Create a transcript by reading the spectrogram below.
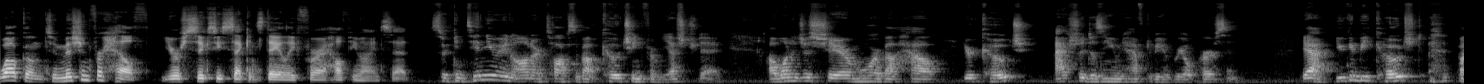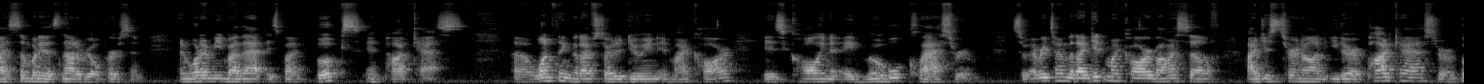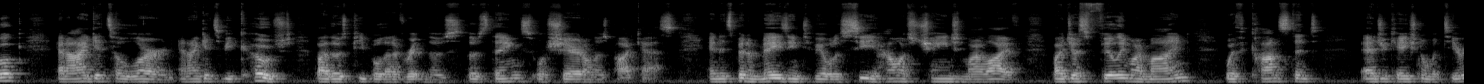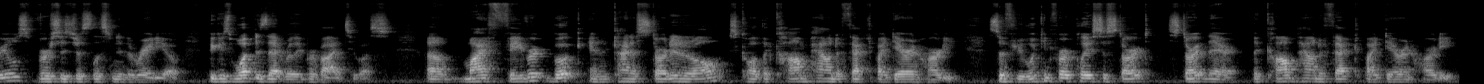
Welcome to Mission for Health, your 60 seconds daily for a healthy mindset. So, continuing on our talks about coaching from yesterday, I want to just share more about how your coach actually doesn't even have to be a real person. Yeah, you can be coached by somebody that's not a real person. And what I mean by that is by books and podcasts. Uh, one thing that I've started doing in my car is calling it a mobile classroom. So every time that I get in my car by myself, I just turn on either a podcast or a book and I get to learn and I get to be coached by those people that have written those those things or shared on those podcasts. And it's been amazing to be able to see how much changed in my life by just filling my mind with constant educational materials versus just listening to the radio. Because what does that really provide to us? Um, my favorite book and kind of started it all is called The Compound Effect by Darren Hardy. So if you're looking for a place to start, start there. The Compound Effect by Darren Hardy.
